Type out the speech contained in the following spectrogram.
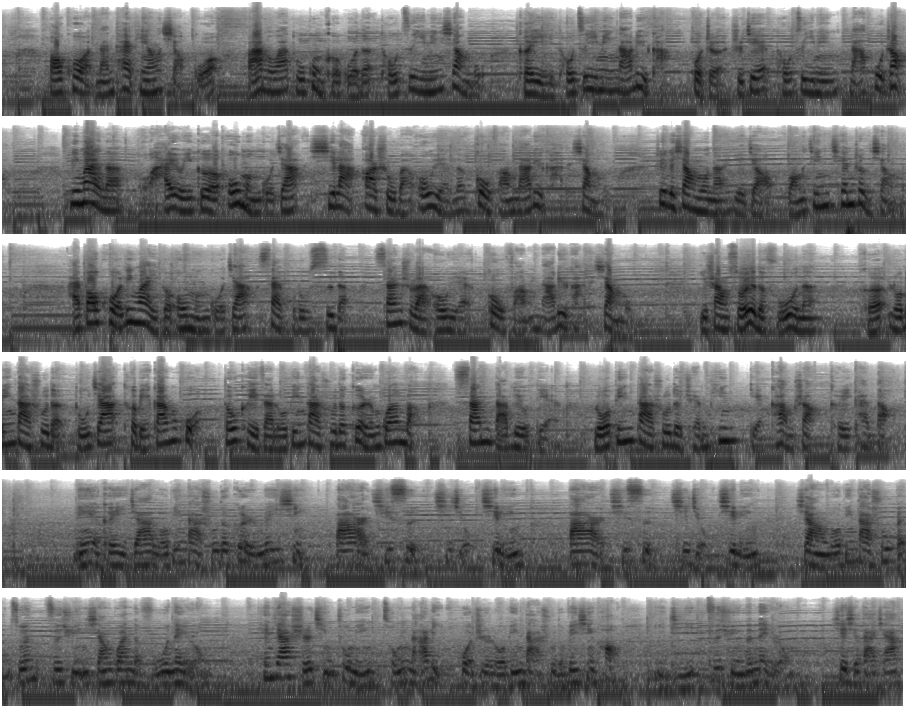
包括南太平洋小国瓦努阿图共和国的投资移民项目，可以投资移民拿绿卡，或者直接投资移民拿护照。另外呢，我还有一个欧盟国家希腊二十五万欧元的购房拿绿卡的项目，这个项目呢也叫黄金签证项目。还包括另外一个欧盟国家塞浦路斯的三十万欧元购房拿绿卡的项目。以上所有的服务呢？和罗宾大叔的独家特别干货，都可以在罗宾大叔的个人官网三 w 点罗宾大叔的全拼点 com 上可以看到。您也可以加罗宾大叔的个人微信八二七四七九七零八二七四七九七零，向罗宾大叔本尊咨询相关的服务内容。添加时请注明从哪里获知罗宾大叔的微信号以及咨询的内容。谢谢大家。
